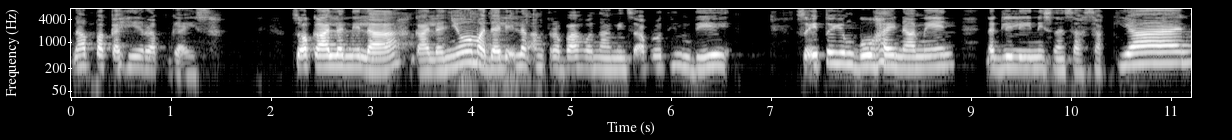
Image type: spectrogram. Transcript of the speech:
Napakahirap guys. So akala nila, akala nyo madali lang ang trabaho namin sa abroad. Hindi. So ito yung buhay namin, naglilinis ng sasakyan,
